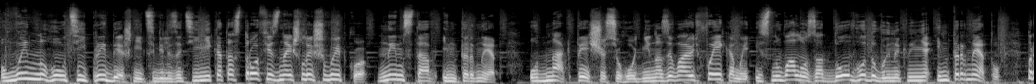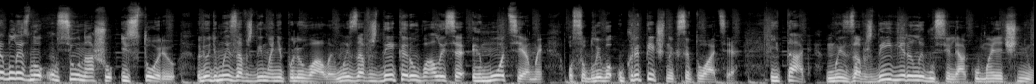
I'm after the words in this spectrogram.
Винного у цій прийдешній цивілізаційній катастрофі знайшли швидко. Ним став інтернет. Однак те, що сьогодні називають фейками, існувало задовго до виникнення інтернету, приблизно усю нашу історію. Людьми завжди маніпулювали, ми завжди керувалися емоціями, особливо у критичних ситуаціях. І так, ми завжди вірили в усіляку маячню.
